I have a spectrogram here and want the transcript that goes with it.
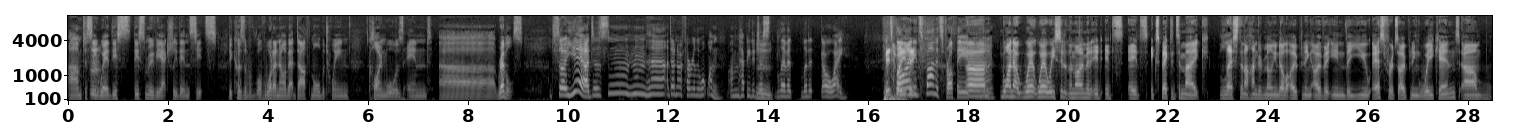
Um, to see where this this movie actually then sits because of, of what I know about Darth Maul between Clone Wars and uh, Rebels. So yeah, I just mm, uh, I don't know if I really want one. I'm happy to just let it let it go away. Mitch, It's what fine. It's fun. It's frothy. you Um, know. why not? Where where we sit at the moment, it, it's it's expected to make less than a hundred million dollar opening over in the US for its opening weekend. Um,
